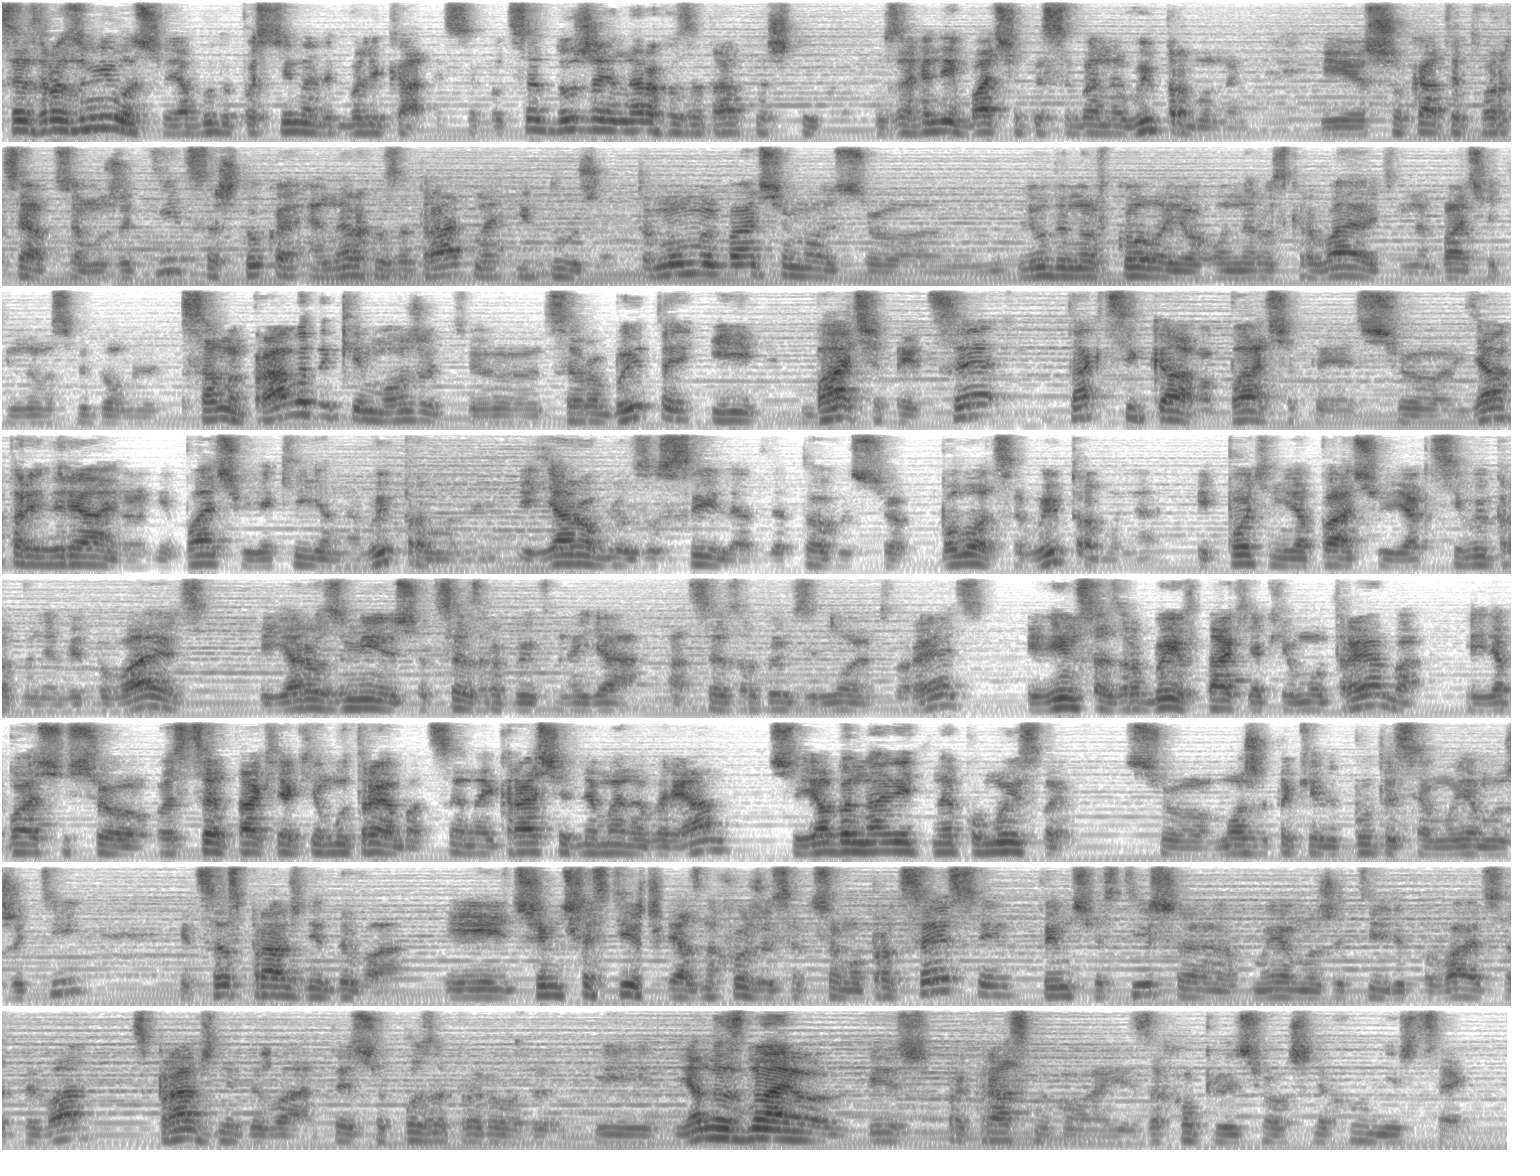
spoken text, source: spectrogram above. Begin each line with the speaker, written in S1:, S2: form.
S1: Це зрозуміло, що я буду постійно відволікатися, бо це дуже енергозатратна штука. Взагалі бачити себе невиправленим і шукати творця в цьому житті це штука енергозатратна і дуже. Тому ми бачимо, що люди навколо його не розкривають, не бачать і не усвідомлюють. Саме праведники можуть е, це робити і бачити це. Так цікаво бачити, що я перевіряю і бачу, який я невиправлений, і я роблю зусилля для того, щоб було це виправлення, і потім я бачу, як ці виправлення відбуваються, і я розумію, що це зробив не я, а це зробив зі мною творець, і він це зробив так, як йому треба. І я бачу, що ось це так, як йому треба. Це найкращий для мене варіант, що я би навіть не помислив, що може таке відбутися в моєму житті. І це справжні дива. І чим частіше я знаходжуся в цьому процесі, тим частіше в моєму житті відбуваються дива, справжні дива, те, що поза природою. І я не знаю більш прекрасного і захоплюючого шляху ніж цей.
